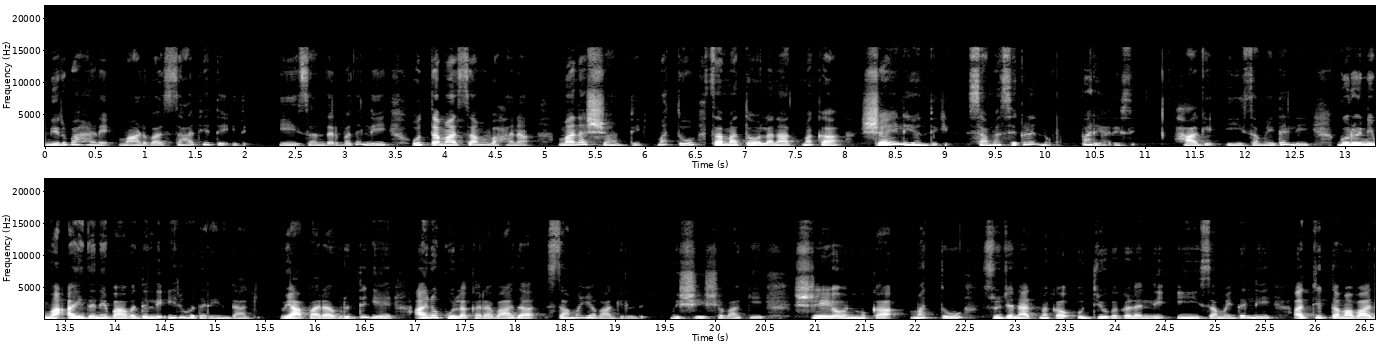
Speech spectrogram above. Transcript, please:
ನಿರ್ವಹಣೆ ಮಾಡುವ ಸಾಧ್ಯತೆ ಇದೆ. ಈ ಸಂದರ್ಭದಲ್ಲಿ ಉತ್ತಮ ಸಂವಹನ, ಮನಃಶಾಂತಿ ಮತ್ತು ಸಮತೋಲನಾತ್ಮಕ ಶೈಲಿಯೊಂದಿಗೆ ಸಮಸ್ಯೆಗಳನ್ನು ಪರಿಹರಿಸಿ. ಹಾಗೆ ಈ ಸಮಯದಲ್ಲಿ ಗುರು ನಿಮ್ಮ ಐದನೇ ಭಾವದಲ್ಲಿ ಇರುವುದರಿಂದಾಗಿ ವ್ಯಾಪಾರ ವೃದ್ಧಿಗೆ ಅನುಕೂಲಕರವಾದ ಸಮಯವಾಗಿರಲಿದೆ ವಿಶೇಷವಾಗಿ ಶ್ರೇಯೋನ್ಮುಖ ಮತ್ತು ಸೃಜನಾತ್ಮಕ ಉದ್ಯೋಗಗಳಲ್ಲಿ ಈ ಸಮಯದಲ್ಲಿ ಅತ್ಯುತ್ತಮವಾದ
